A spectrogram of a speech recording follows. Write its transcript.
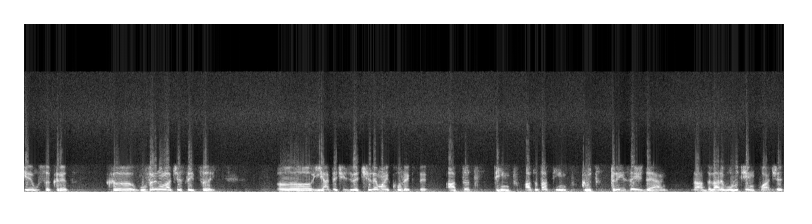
eu să cred că guvernul acestei țări uh, ia deciziile cele mai corecte atât timp, atâta timp cât 30 de ani da, de la Revoluție încoace,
